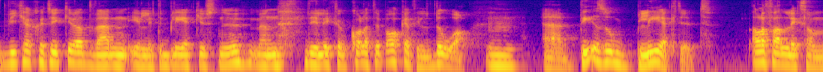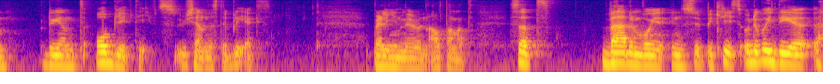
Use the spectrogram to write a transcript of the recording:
vi kanske tycker att världen är lite blek just nu, men det är liksom, kolla tillbaka till då. Mm. Eh, det såg blekt ut. I alla fall liksom rent objektivt så kändes det blekt. Berlinmuren, allt annat. Så att världen var ju en superkris. Och det var ju det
